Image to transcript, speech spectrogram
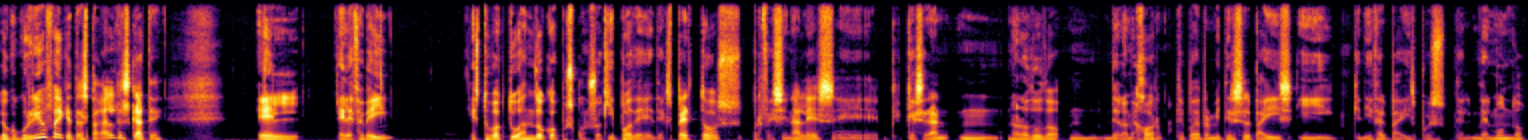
Lo que ocurrió fue que tras pagar el rescate, el, FBI estuvo actuando con, pues, con su equipo de, expertos, profesionales, eh, que, serán, mm, no lo dudo, mm, de lo mejor que puede permitirse el país y quien dice el país, pues del, mundo.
